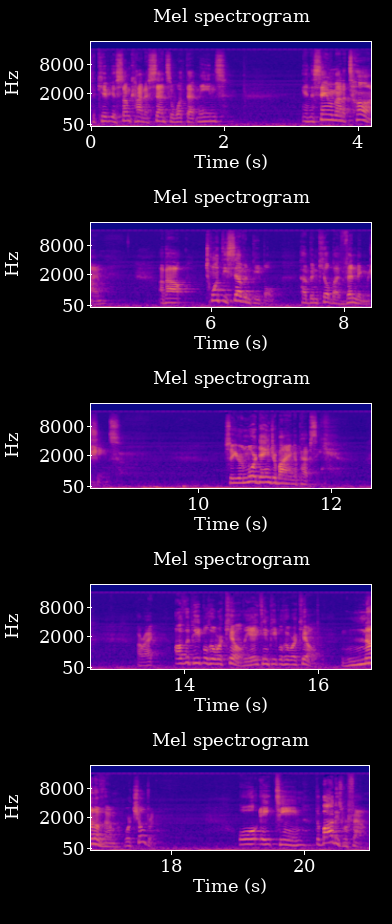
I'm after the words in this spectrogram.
To give you some kind of sense of what that means, in the same amount of time, about 27 people have been killed by vending machines. So you're in more danger buying a Pepsi. All right? Of the people who were killed, the 18 people who were killed, none of them were children. All 18, the bodies were found.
